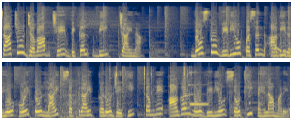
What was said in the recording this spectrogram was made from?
સાચો જવાબ છે વિકલ્પ બી ચાઇના દોસ્તો વિડિયો પસંદ આવી રહ્યો હોય તો લાઈક સબસ્ક્રાઇબ કરો જેથી તમને આગળનો વિડીયો સૌથી પહેલા મળે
